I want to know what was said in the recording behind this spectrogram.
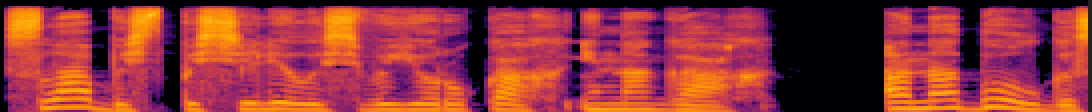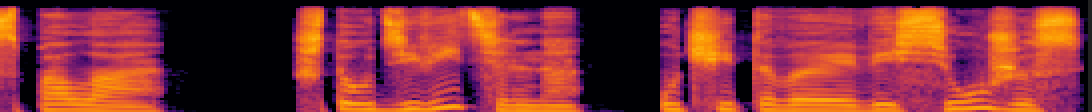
Слабость поселилась в ее руках и ногах. Она долго спала, что удивительно, учитывая весь ужас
